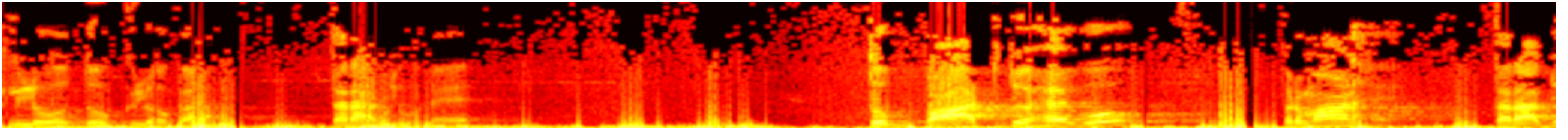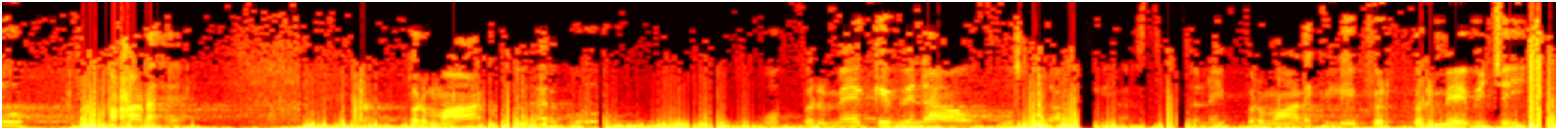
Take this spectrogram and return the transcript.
किलो, दो किलो का तराजू है तो बाट जो है वो प्रमाण है, तराजू प्रमाण है। प्रमाण जो है वो वो प्रमेय के बिना उसका लिए फिर प्रमेय भी चाहिए,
